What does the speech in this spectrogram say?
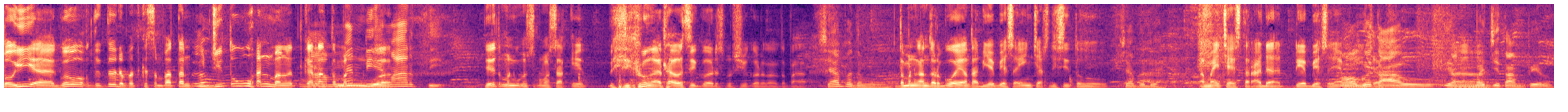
Oh iya, gue waktu itu dapat kesempatan puji Tuhan banget karena temen Ngamen di gue. MRT. Jadi temen gue masuk rumah sakit. Jadi gue nggak tahu sih gue harus bersyukur atau apa. Siapa temen? Teman kantor gue yang tadinya biasa in charge di situ. Siapa dia? Namanya Chester ada. Dia biasanya Oh, gue tahu yang Ah. banci tampil.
